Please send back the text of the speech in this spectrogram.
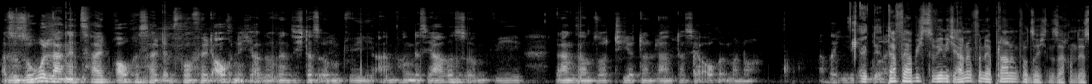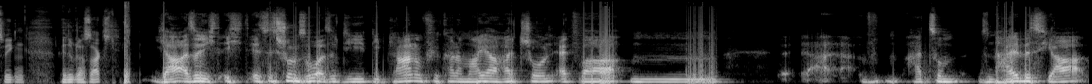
Also so lange Zeit braucht es halt im Vorfeld auch nicht. Also wenn sich das irgendwie Anfang des Jahres irgendwie langsam sortiert, dann langt das ja auch immer noch. Äh, dafür habe ich zu wenig Ahnung von der Planung von solchen Sachen. Deswegen, wenn du das sagst. Ja, also ich, ich, es ist schon so. Also die die Planung für Kalamaya hat schon etwa mh, mm, äh, hat so, so ein halbes Jahr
